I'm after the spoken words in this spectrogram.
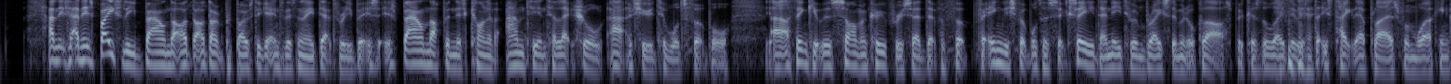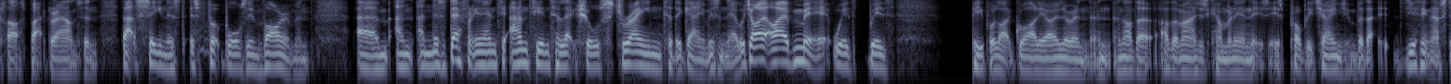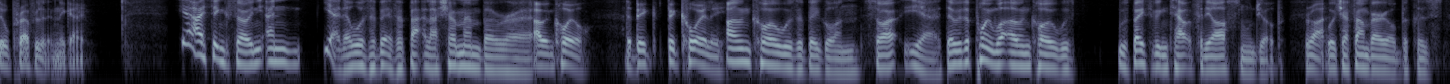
And it's and it's basically bound. I, I don't propose to get into this in any depth, really, but it's it's bound up in this kind of anti-intellectual attitude towards football. Uh, I think it was Simon Kuper who said that for foot, for English football to succeed, they need to embrace the middle class because all they do is, is take their players from working class backgrounds, and that's seen as, as football's environment. Um, and and there's definitely an anti, anti-intellectual strain to the game, isn't there? Which I, I admit with with people like Guardiola and, and, and other other managers coming in, it's, it's probably changing. But that, do you think that's still prevalent in the game? Yeah, I think so. And, and yeah, there was a bit of a backlash. I remember uh, Owen Coyle, the big big coily. Owen Coyle was a big one. So I, yeah, there was a point where Owen Coyle was was basically being touted for the Arsenal job, Right. Which I found very odd because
